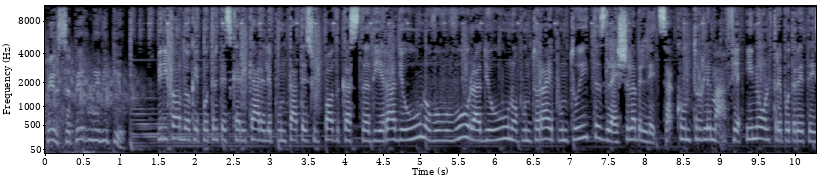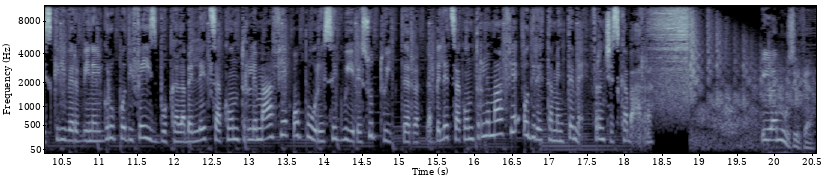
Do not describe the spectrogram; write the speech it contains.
Per saperne di più vi ricordo che potrete scaricare le puntate sul podcast di Radio 1 www.radio1.rai.it slash la bellezza contro le mafie. Inoltre potrete iscrivervi nel gruppo di Facebook La bellezza contro le mafie oppure seguire su Twitter La bellezza contro le mafie o direttamente me, Francesca Barra. La musica.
